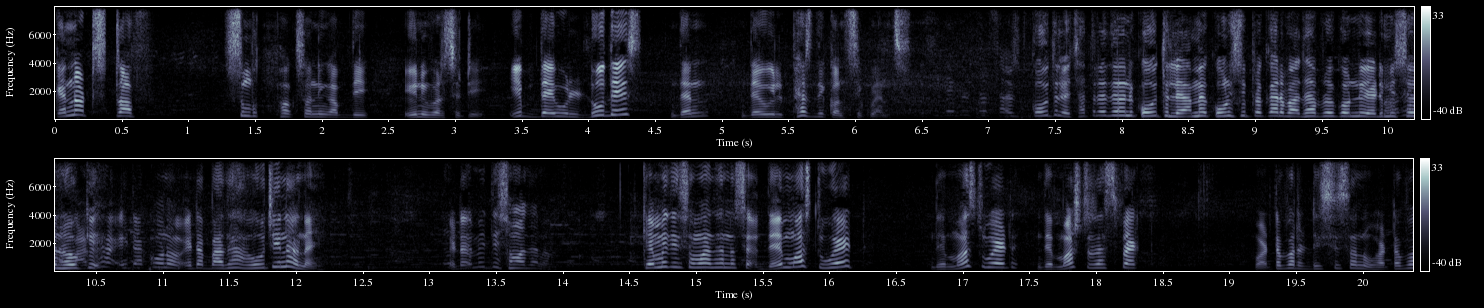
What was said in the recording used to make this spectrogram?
cannot stop smooth functioning of the university if they will do this then they will face the consequence कहते छात्र मैंने कहते आम कौन प्रकार बाधा प्रयोग करडमिशन हो कि बाधा हो ना ना समाधान समाधान they must wait they must wait they must respect whatever decision, whatever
